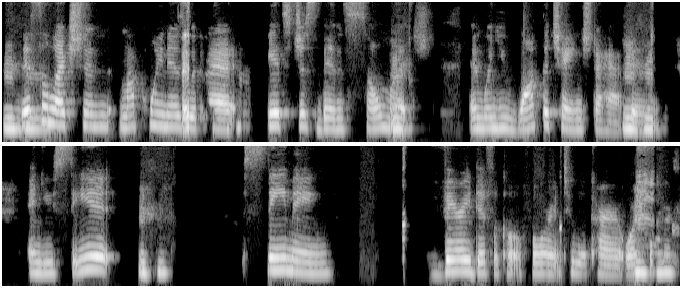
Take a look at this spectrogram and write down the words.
This election, my point is with that, it's just been so much. And when you want the change to happen and you see it seeming very difficult for it to occur or mm-hmm. for,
